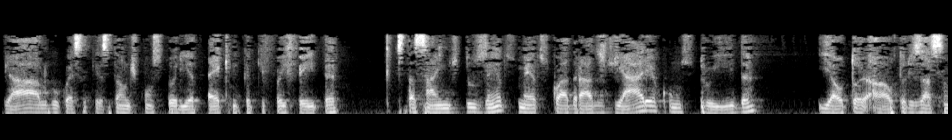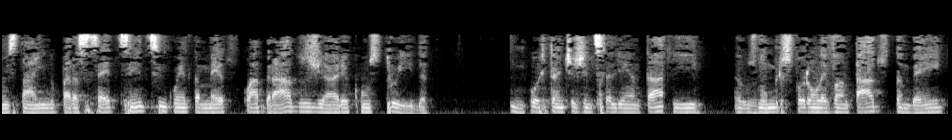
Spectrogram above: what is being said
diálogo, com essa questão de consultoria técnica que foi feita, está saindo de 200 metros quadrados de área construída e a autorização está indo para 750 metros quadrados de área construída. Importante a gente salientar que os números foram levantados também.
